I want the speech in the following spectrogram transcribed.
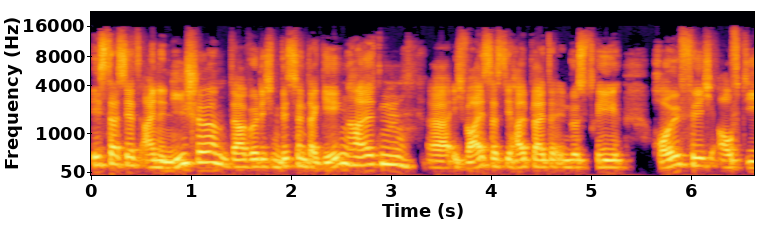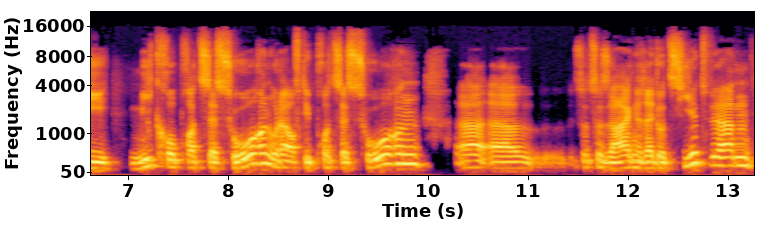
ist das jetzt eine Nische? Da würde ich ein bisschen dagegenhalten. Äh, ich weiß, dass die Halbleiterindustrie häufig auf die Mikroprozessoren oder auf die Prozessoren äh, sozusagen reduziert werden.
